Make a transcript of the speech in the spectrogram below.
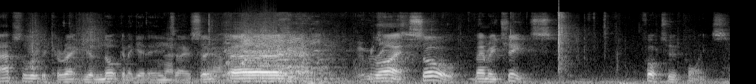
Absolutely correct. You're not going to get it anytime No. soon. Uh, right, so, memory cheats. For two points.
